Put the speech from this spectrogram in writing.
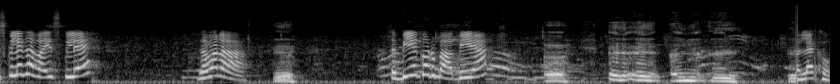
স্কুলে যাবা স্কুলে যাবা না তা বিয়ে করবা বিয়া লেখো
